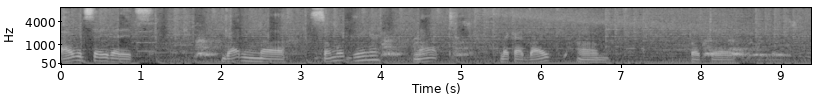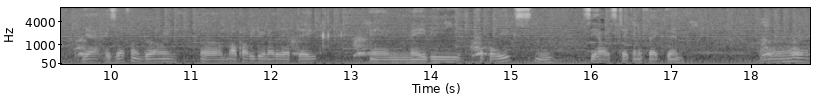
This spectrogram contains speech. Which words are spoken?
I would say that it's gotten uh, somewhat greener. Not like I'd like. Um, but uh, yeah, it's definitely growing. Um, I'll probably do another update in maybe a couple weeks and see how it's taking effect then. Okay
